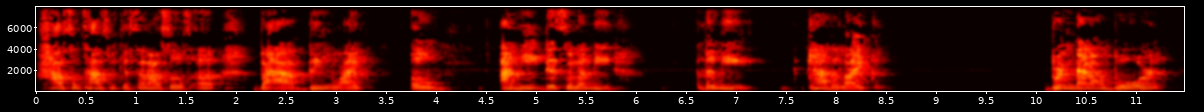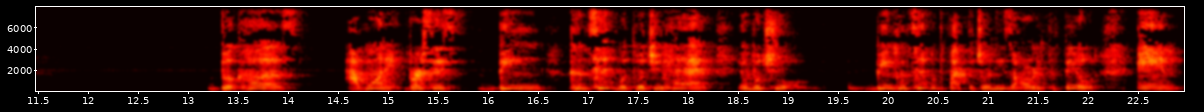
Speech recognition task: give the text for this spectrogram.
how sometimes we can set ourselves up by being like, oh, I need this. So let me, let me kind of like bring that on board because I want it versus being content with what you have and what you being content with the fact that your needs are already fulfilled and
